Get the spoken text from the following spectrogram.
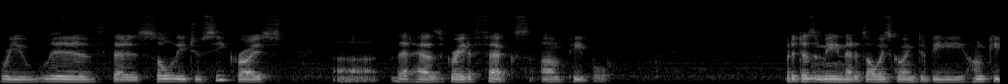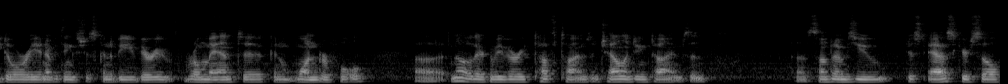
where you live that is solely to see Christ uh, that has great effects on people. But it doesn't mean that it's always going to be hunky dory and everything's just going to be very romantic and wonderful. Uh, no, there can be very tough times and challenging times, and uh, sometimes you just ask yourself,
